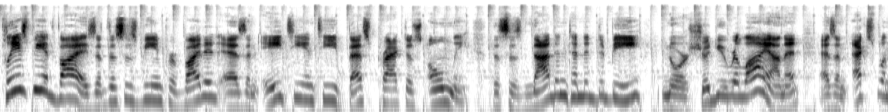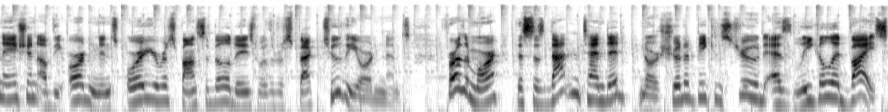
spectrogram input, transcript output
Please be advised that this is being provided as an AT&T best practice only. This is not intended to be, nor should you rely on it, as an explanation of the ordinance or your responsibilities with respect to the ordinance. Furthermore, this is not intended, nor should it be construed as legal advice.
